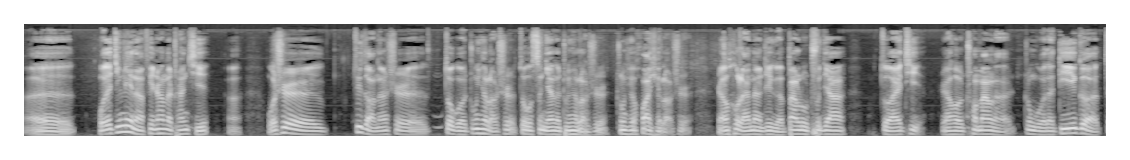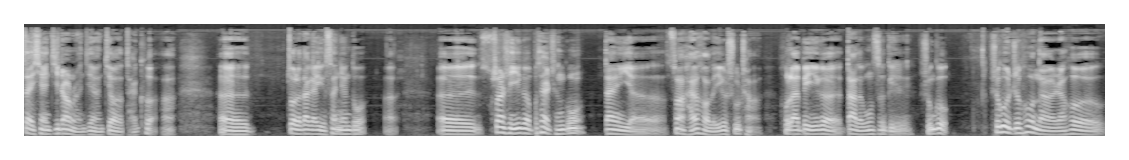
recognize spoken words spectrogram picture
呃，我的经历呢，非常的传奇啊。我是最早呢是做过中学老师，做过四年的中学老师，中学化学老师。然后后来呢，这个半路出家做 IT，然后创办了中国的第一个在线记账软件，叫财客啊。呃，做了大概有三年多啊，呃，算是一个不太成功，但也算还好的一个收场。后来被一个大的公司给收购，收购之后呢，然后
